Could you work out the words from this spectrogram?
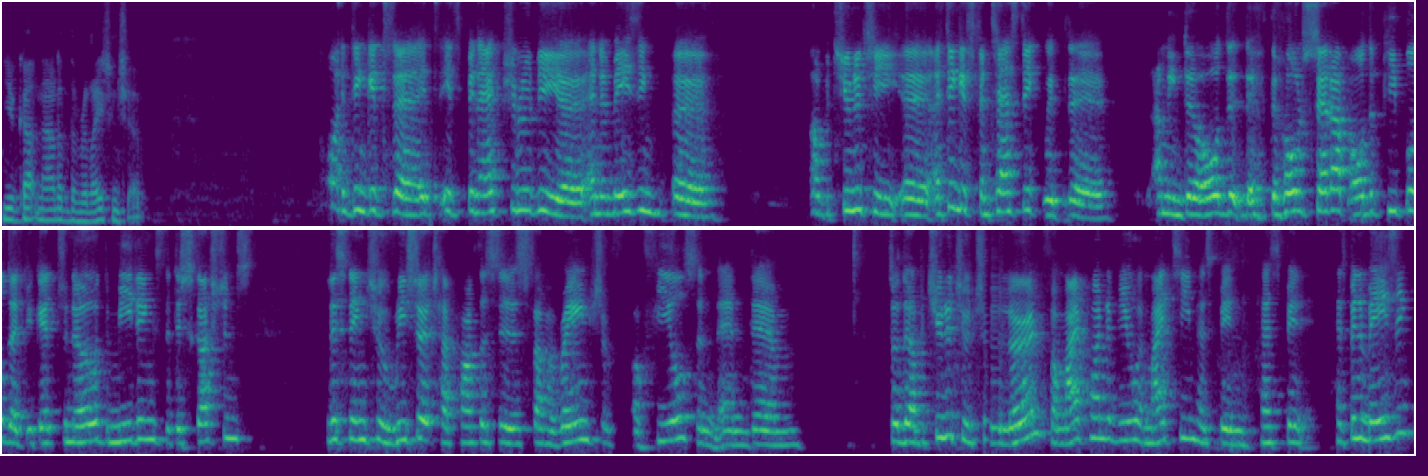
you've gotten out of the relationship I think it's uh, it's, it's been absolutely uh, an amazing uh, opportunity. Uh, I think it's fantastic with the, I mean, the all the, the, the whole setup, all the people that you get to know, the meetings, the discussions, listening to research hypotheses from a range of, of fields, and and um, so the opportunity to learn from my point of view and my team has been has been has been amazing.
